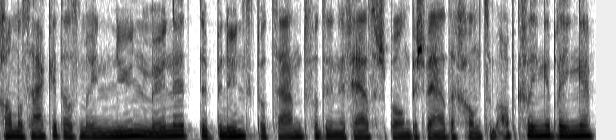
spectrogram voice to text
kann man sagen, dass man in neun Monaten etwa 90 Prozent von den Fersenspornbeschwerden kann zum Abklingen bringen.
